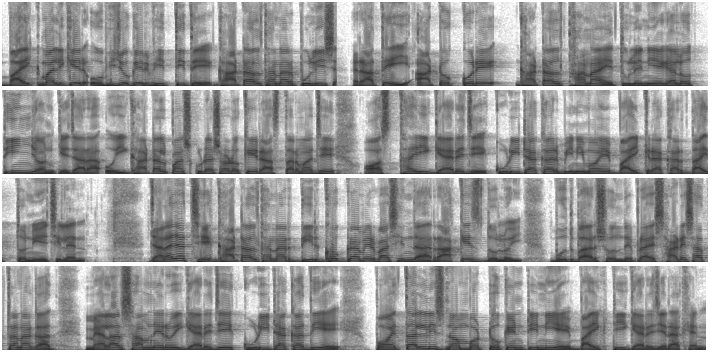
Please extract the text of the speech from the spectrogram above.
বাইক মালিকের অভিযোগের ভিত্তিতে ঘাটাল থানার পুলিশ রাতেই আটক করে ঘাটাল থানায় তুলে নিয়ে গেল তিনজনকে, যারা ওই ঘাটাল পাঁশকুড়া সড়কে রাস্তার মাঝে অস্থায়ী গ্যারেজে কুড়ি টাকার বিনিময়ে বাইক রাখার দায়িত্ব নিয়েছিলেন। জানা যাচ্ছে, ঘাটাল থানার দীর্ঘগ্রামের বাসিন্দা রাকেশ দোলই বুধবার সন্ধে প্রায় সাড়ে সাতটা নাগাদ মেলার সামনের ওই গ্যারেজে কুড়ি টাকা দিয়ে পঁয়তাল্লিশ নম্বর টোকেনটি নিয়ে বাইকটি গ্যারেজে রাখেন।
